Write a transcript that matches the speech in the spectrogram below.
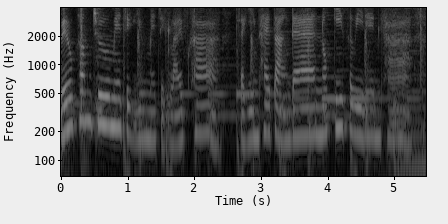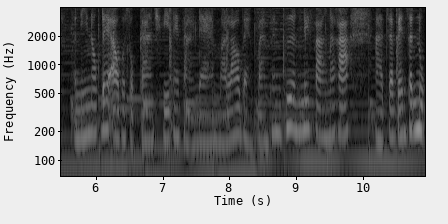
Welcome to Magic You Magic Life ค่ะ จากยิงไทยต่างแดนนกกี้สวีเดนค่ะ วันนี้นกได้เอาประสบการณ์ชีวิตในต่างแดนมาเล่าแบ่งปันเพื่อนๆได้ฟังนะคะ อาจจะเป็นสนุก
